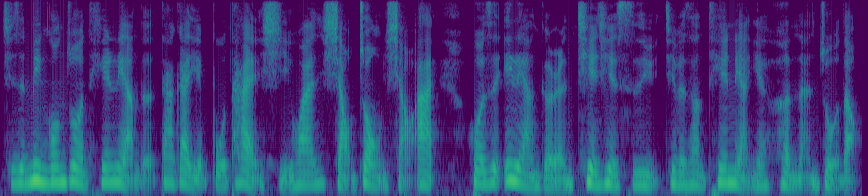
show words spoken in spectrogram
其实命宫做天两的大概也不太喜欢小众小爱，或者是一两个人窃窃私语，基本上天两也很难做到。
